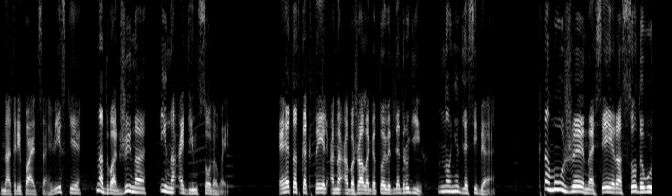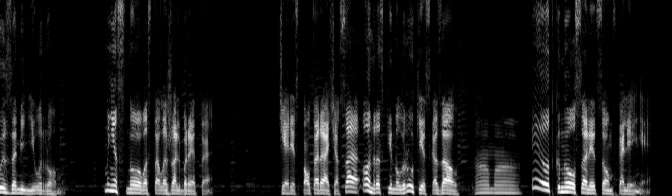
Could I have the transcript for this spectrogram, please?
На три пальца виски, на два джина и на один содовой. Этот коктейль она обожала готовить для других, но не для себя. К тому же на сей раз содовую заменил ром. Мне снова стало жаль Бретта. Через полтора часа он раскинул руки и сказал «Мама...» и уткнулся лицом в колени.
